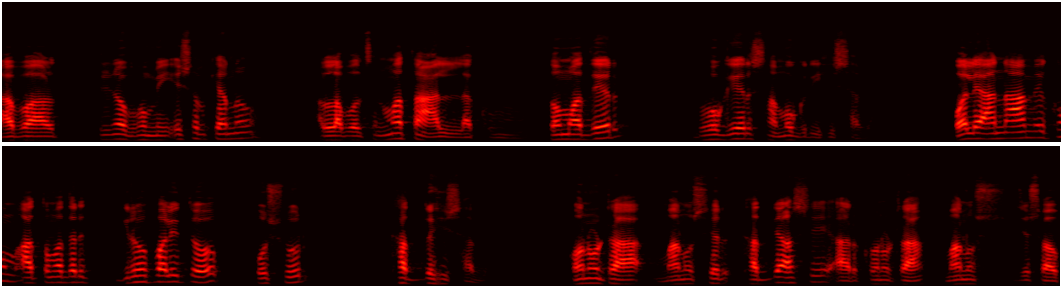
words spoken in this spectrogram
আবার তৃণভূমি, এসব কেন? আল্লাহ বলছেন মাতা আল্লাকুম তোমাদের ভোগের সামগ্রী হিসাবে। বলে আনাম একুম আর তোমাদের গৃহপালিত পশুর খাদ্য হিসাবে। কোনোটা মানুষের খাদ্যে আসে আর কোনোটা মানুষ যেসব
